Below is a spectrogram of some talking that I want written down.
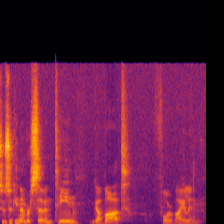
Suzuki number 17, Gavotte for violin.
